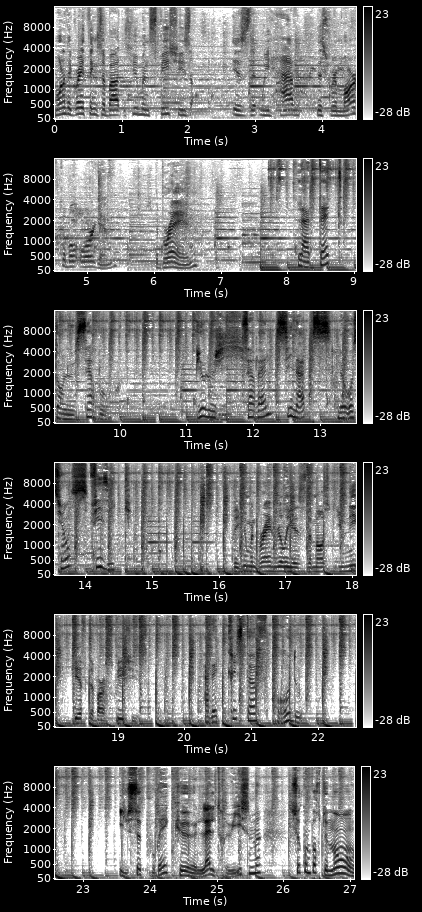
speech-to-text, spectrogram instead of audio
one of the great things about human species is that we have this remarkable organ, the brain. La tête dans le cerveau. Biologie, cervelle, synapses, neurosciences, physique. The human brain really is the most unique gift of our species. Avec Christophe Rodeau. Il se pourrait que l'altruisme, ce comportement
